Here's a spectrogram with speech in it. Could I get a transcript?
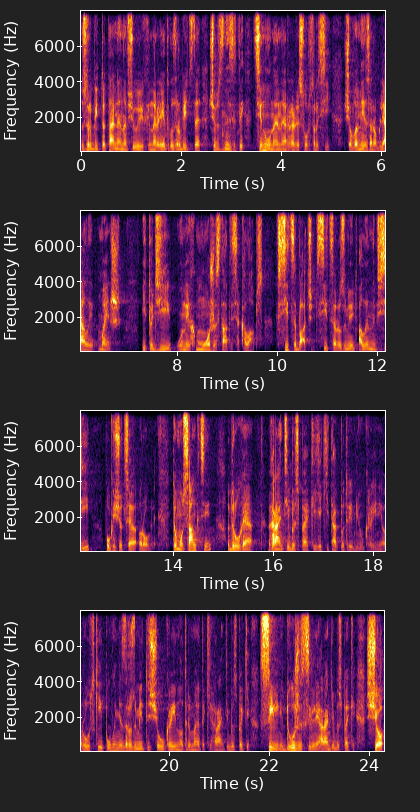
Зробіть тотально на всю їх енергетику. Зробіть це, щоб знизити ціну на енергоресурс Росії, щоб вони заробляли менше. І тоді у них може статися колапс. Всі це бачать, всі це розуміють, але не всі поки що це роблять. Тому санкції, друге гарантії безпеки, які так потрібні Україні. Русські повинні зрозуміти, що Україна отримає такі гарантії безпеки, сильні, дуже сильні гарантії безпеки, що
